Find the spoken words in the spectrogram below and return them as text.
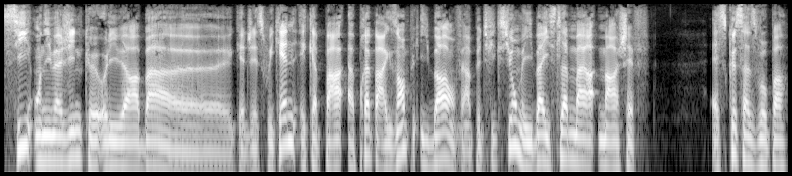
Si on imagine que Oliveira bat euh, Gagey ce week-end et qu'après par exemple il bat, on fait un peu de fiction, mais il bat Islam Mar- Makhachev, est-ce que ça se vaut pas?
